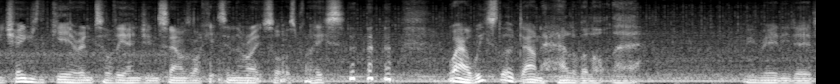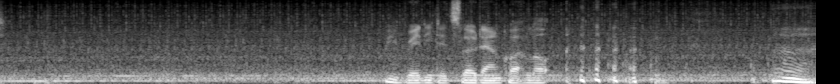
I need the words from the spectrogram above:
You change the gear until the engine sounds like it's in the right sort of place. wow, we slowed down a hell of a lot there. We really did. We really did slow down quite a lot. uh,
